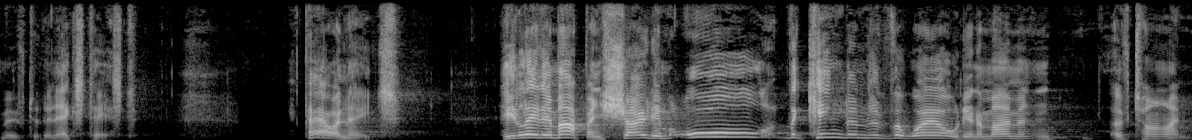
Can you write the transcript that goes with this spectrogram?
Moved to the next test power needs. He led him up and showed him all the kingdoms of the world in a moment of time.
